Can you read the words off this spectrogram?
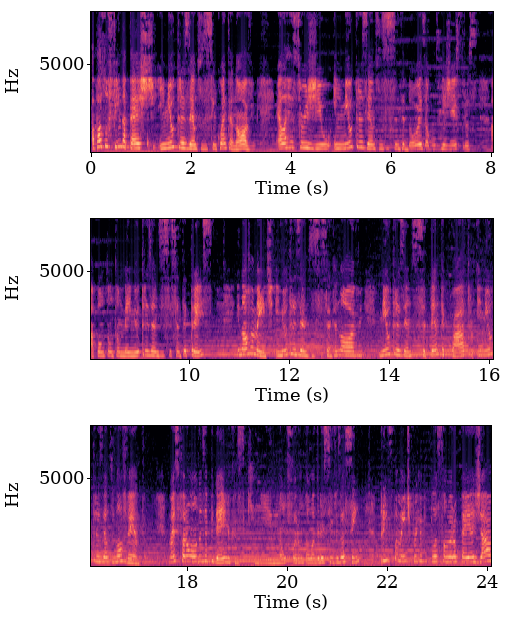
Após o fim da peste, em 1359, ela ressurgiu em 1362, alguns registros apontam também 1363, e novamente em 1369, 1374 e 1390 mas foram ondas epidêmicas que não foram tão agressivas assim, principalmente porque a população europeia já,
